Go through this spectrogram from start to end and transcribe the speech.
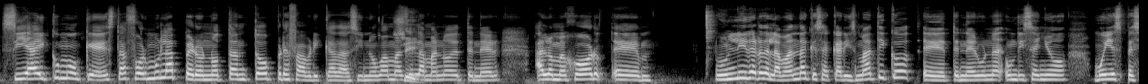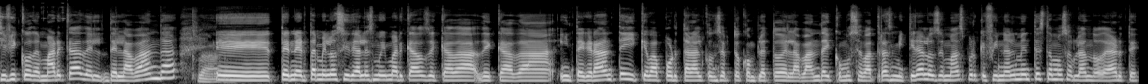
sí hay como que esta fórmula, pero no tanto prefabricada, sino va más Sí. de la mano de tener a lo mejor... eh, un líder de la banda que sea carismático, eh, tener una- un diseño muy específico de marca del- de, la banda, Claro. eh, tener también los ideales muy marcados de cada, de cada integrante y qué va a aportar al concepto completo de la banda y cómo se va a transmitir a los demás, porque finalmente estamos hablando de arte.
